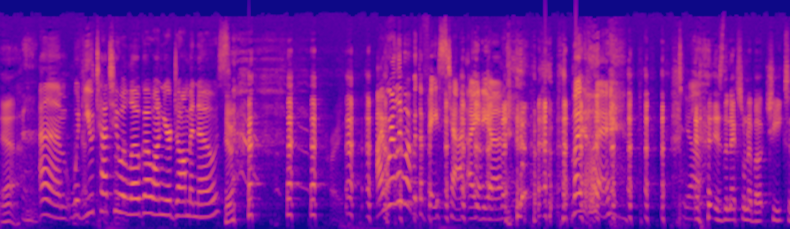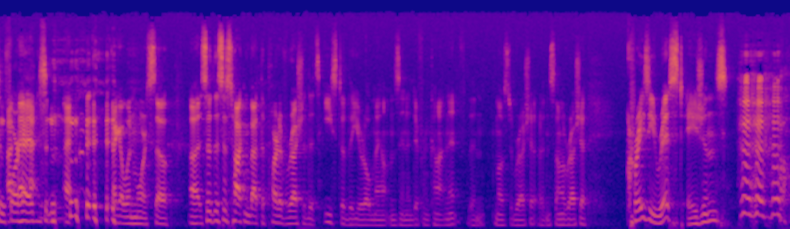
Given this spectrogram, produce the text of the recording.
yeah. Um, would you tattoo a logo on your Domino's? I really went with the face tat idea. By the way. Yeah. Is the next one about cheeks and foreheads? and I got one more. So, uh, so this is talking about the part of Russia that's east of the Ural Mountains in a different continent than most of Russia and some of Russia. Crazy wrist, Asians. oh.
